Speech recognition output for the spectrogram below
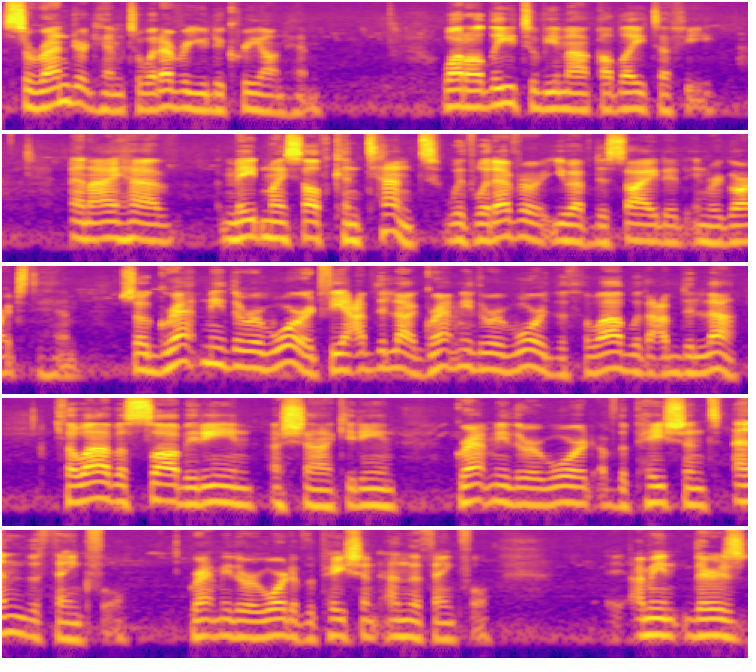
surrendered him to whatever you decree on him. وَرَضِيتُ بِمَا قَضَيْتَ فِي And I have made myself content with whatever you have decided in regards to him. So grant me the reward, fi Abdullah, grant me the reward, the thawab with Abdullah. ثواب الصابرين الشاكرين Grant me the reward of the patient and the thankful. Grant me the reward of the patient and the thankful. I mean, there's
